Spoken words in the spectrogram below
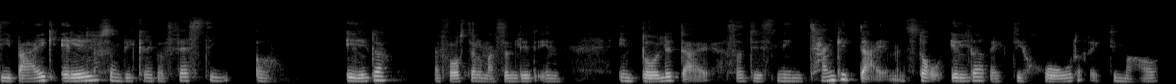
Det er bare ikke alle, som vi griber fast i og ældre. Jeg forestiller mig sådan lidt en, en bolledej. Altså det er sådan en tankedej, man står ældre rigtig hårdt og rigtig meget.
